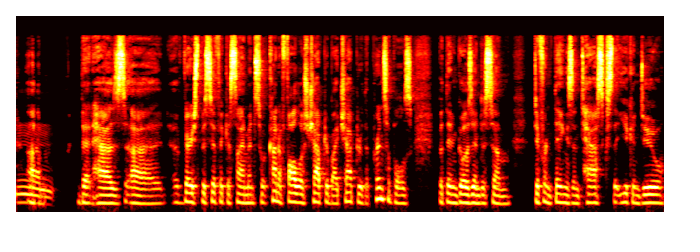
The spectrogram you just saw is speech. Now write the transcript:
Um, mm. Um, that has uh, a very specific assignment. So it kind of follows chapter by chapter the principles, but then goes into some different things and tasks that you can do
